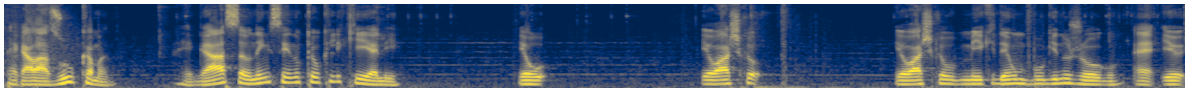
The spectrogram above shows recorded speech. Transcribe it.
Pega a lazuca, mano. Arregaça. Eu nem sei no que eu cliquei ali. Eu... Eu acho que eu... Eu acho que eu meio que dei um bug no jogo. É, eu...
